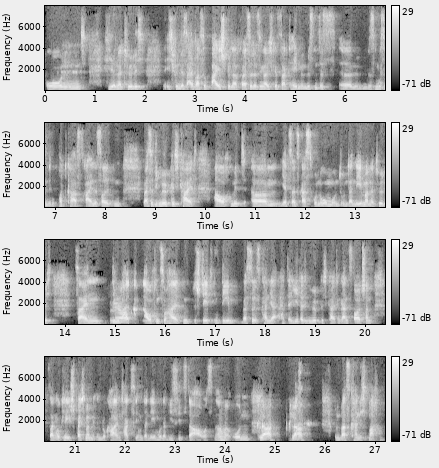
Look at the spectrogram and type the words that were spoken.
Und hier natürlich, ich finde das einfach so beispielhaft, weißt du, deswegen habe ich gesagt, hey, wir müssen das, äh, das muss in den Podcast rein. Es sollten, weißt du, die Möglichkeit auch mit ähm, jetzt als Gastronom und Unternehmer natürlich sein Ding ja. halt laufen zu halten, besteht in dem, weißt du, es kann ja, hat ja jeder die Möglichkeit in ganz Deutschland sagen, okay, ich spreche mal mit einem lokalen Taxiunternehmen oder wie sieht's da aus, ne? Und klar, klar. Was, und was kann ich machen?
